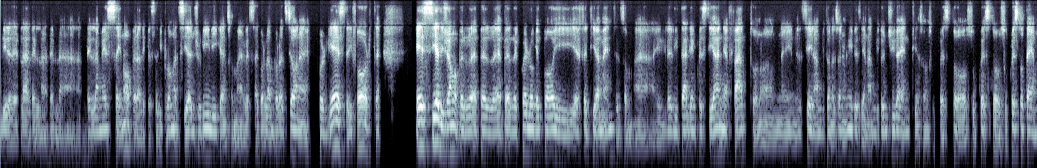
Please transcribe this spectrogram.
dire, della, della, della, della, messa in opera di questa diplomazia giuridica, insomma questa collaborazione con gli esteri forte e sia diciamo per, per, per quello che poi effettivamente insomma, l'Italia in questi anni ha fatto no? sia in ambito Nazioni Unite sia in ambito G20 insomma, su, questo, su, questo, su questo tema.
